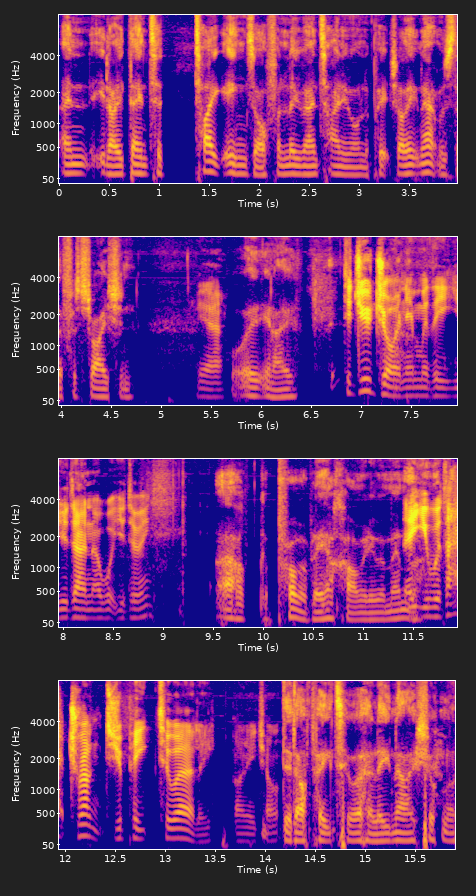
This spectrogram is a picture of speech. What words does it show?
and you know then to take Ings off and leave Antonio on the pitch, I think that was the frustration. Yeah. You know, Did you join in with the "you don't know what you're doing"? oh, probably I can't really remember. You were that drunk? Did you peak too early, by any chance? Did I peak too early? No, Sean, I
